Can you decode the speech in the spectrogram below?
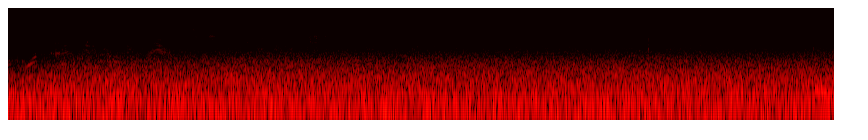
I want to actually go in there. This is going to interest. Hmm,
